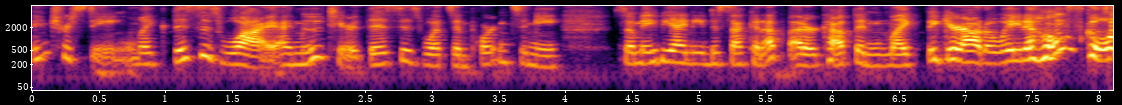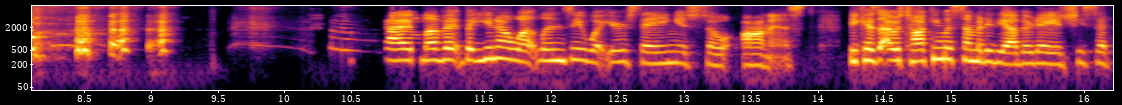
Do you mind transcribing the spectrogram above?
interesting. Like, this is why I moved here. This is what's important to me. So maybe I need to suck it up, Buttercup, and like figure out a way to homeschool. I love it. But you know what, Lindsay, what you're saying is so honest because I was talking with somebody the other day and she said,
